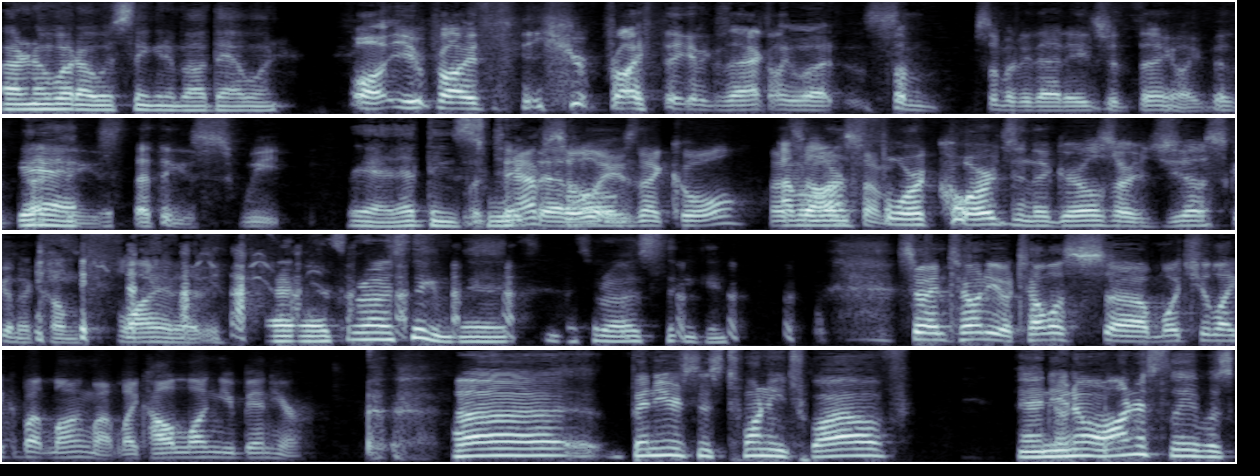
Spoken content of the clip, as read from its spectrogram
I don't know what I was thinking about that one. Well, you're probably you're probably thinking exactly what some somebody that age would think. Like that, Yeah. that thing is that thing is sweet. Yeah, that thing's Let's sweet. that Absolutely, home. isn't that cool? That's I'm gonna awesome. learn four chords, and the girls are just gonna come flying at me. Uh, that's what I was thinking, man. That's what I was thinking. So, Antonio, tell us um, what you like about Longmont. Like, how long you been here? Uh, been here since 2012, and you know, honestly, it was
